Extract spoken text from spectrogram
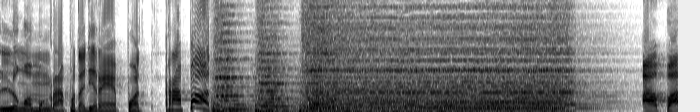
lu ngomong rapot aja repot. Rapot! Apa?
